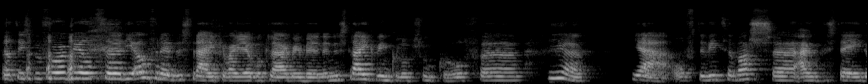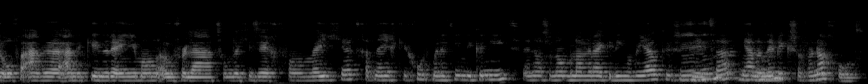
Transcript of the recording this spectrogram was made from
Dat is bijvoorbeeld eh, die overhemden strijken waar je helemaal klaar mee bent. En een strijkwinkel opzoeken. Of, eh, Ja. ja, of de witte was eh, uitbesteden. Of aan de, aan de kinderen en je man overlaten. Omdat je zegt van, weet je, het gaat negen keer goed, maar de tiende keer niet. En als er dan belangrijke dingen voor jou tussen Mhm, zitten, ja, dan mhm. heb ik ze vernacheld.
